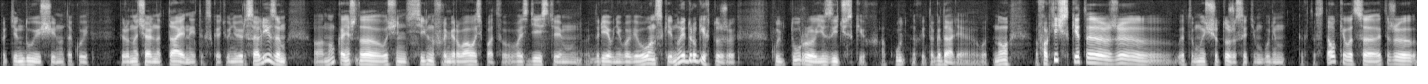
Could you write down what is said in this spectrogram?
претендующей на такой первоначально тайный, так сказать, универсализм, оно, конечно, очень сильно формировалось под воздействием древневавилонских, ну и других тоже культур языческих, оккультных и так далее. Вот. Но фактически это же, это мы еще тоже с этим будем как-то сталкиваться, это же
